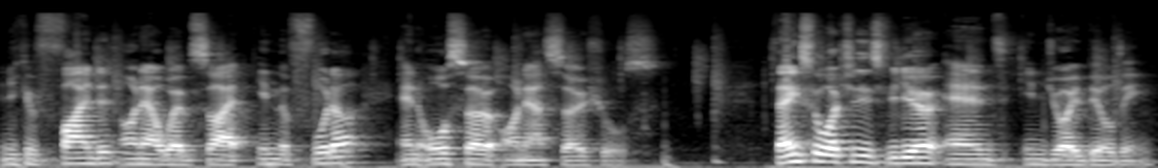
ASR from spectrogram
and you can find it on our website in the footer and also on our socials. Thanks for watching this video and enjoy building.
